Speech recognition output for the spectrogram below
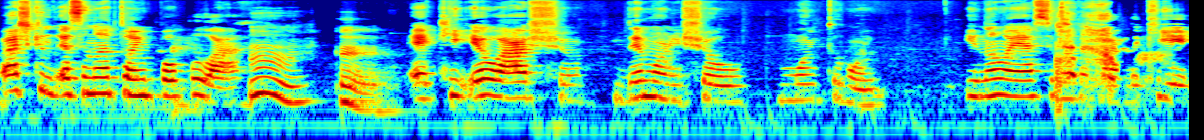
Eu acho que essa não é tão impopular. Hum. Hum. É que eu acho The Morning Show muito ruim. E não é a segunda temporada que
